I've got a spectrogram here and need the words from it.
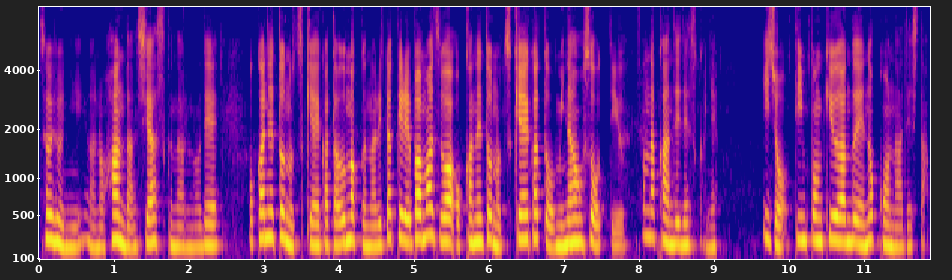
そういうふうにあの判断しやすくなるのでお金との付き合い方をうまくなりたければまずはお金との付き合い方を見直そうっていうそんな感じですかね。以上ピンポン Q&A のコーナーでした。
